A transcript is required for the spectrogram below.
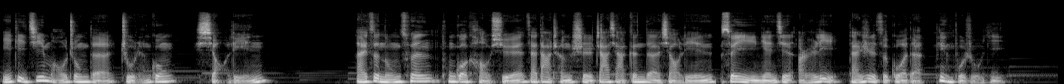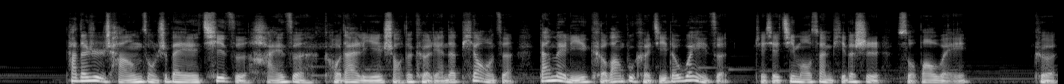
一地鸡毛》中的主人公小林。来自农村，通过考学在大城市扎下根的小林，虽已年近而立，但日子过得并不如意。他的日常总是被妻子、孩子、口袋里少得可怜的票子、单位里可望不可及的位子这些鸡毛蒜皮的事所包围。可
